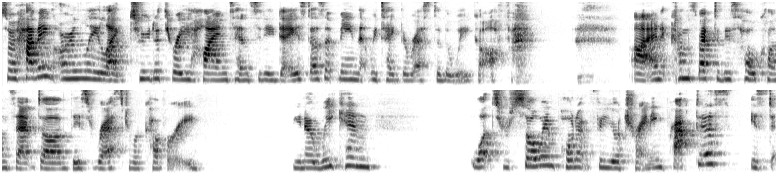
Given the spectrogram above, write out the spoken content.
So, having only like two to three high intensity days doesn't mean that we take the rest of the week off. uh, and it comes back to this whole concept of this rest recovery. You know, we can, what's so important for your training practice is to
